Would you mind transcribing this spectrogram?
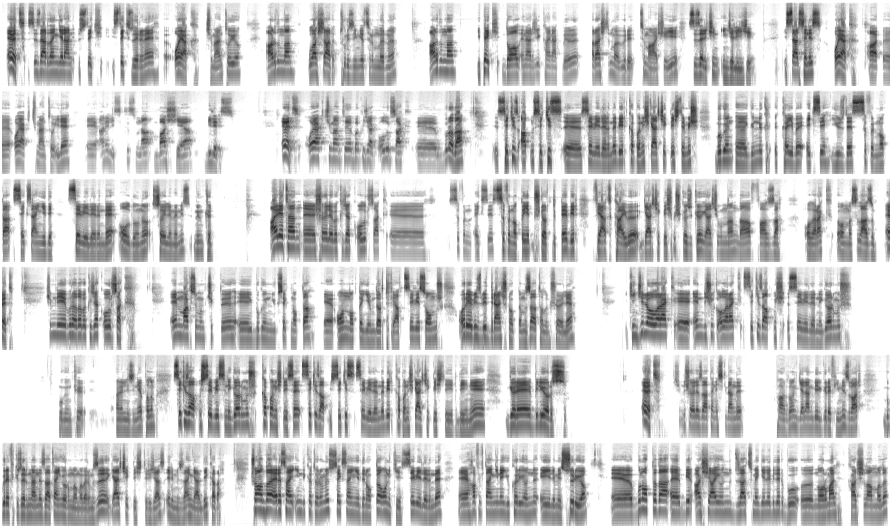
Evet, sizlerden gelen istek, istek üzerine e, Oyak çimentoyu, ardından Ulaşlar turizm yatırımlarını, ardından İpek Doğal Enerji Kaynakları Araştırma Üretim AŞ'yi sizler için inceleyeceğim. İsterseniz Oyak e, Oyak çimento ile e, analiz kısmına başlayabiliriz. Evet, Oyak çimentoya bakacak olursak e, burada 8.68 e, seviyelerinde bir kapanış gerçekleştirmiş. Bugün günlük kaybı eksi %0.87 seviyelerinde olduğunu söylememiz mümkün. Ayrıca şöyle bakacak olursak 0 eksi 0.74'lükte bir fiyat kaybı gerçekleşmiş gözüküyor. Gerçi bundan daha fazla olarak olması lazım. Evet. Şimdi burada bakacak olursak en maksimum çıktığı e, bugün yüksek nokta e, 10.24 fiyat seviyesi olmuş. Oraya biz bir direnç noktamızı atalım şöyle. İkincili olarak e, en düşük olarak 8.60 seviyelerini görmüş. Bugünkü analizini yapalım. 8.60 seviyesini görmüş. Kapanışta ise 8.68 seviyelerinde bir kapanış gerçekleştirdiğini görebiliyoruz. Evet. Şimdi şöyle zaten eskiden de pardon gelen bir grafiğimiz var. Bu grafik üzerinden de zaten yorumlamalarımızı gerçekleştireceğiz elimizden geldiği kadar. Şu anda RSI indikatörümüz 87.12 seviyelerinde e, hafiften yine yukarı yönlü eğilimi sürüyor. E, bu noktada e, bir aşağı yönlü düzeltme gelebilir. Bu e, normal karşılanmalı.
